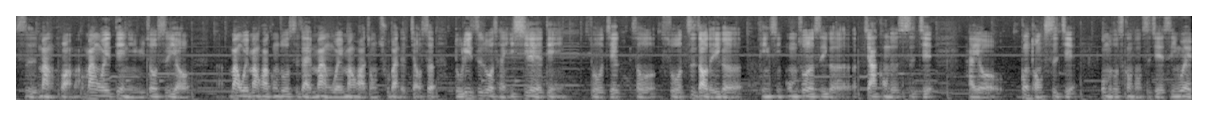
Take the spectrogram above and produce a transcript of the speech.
是漫画嘛，漫威电影宇宙是由漫威漫画工作室在漫威漫画中出版的角色独立制作成一系列的电影所结所所制造的一个平行，我们说的是一个架空的世界，还有共同世界。我们说是共同世界，是因为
